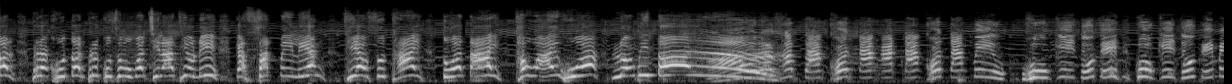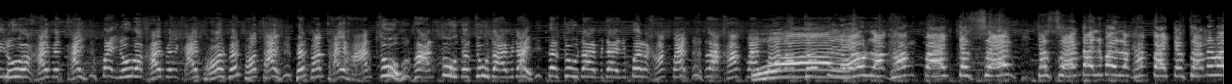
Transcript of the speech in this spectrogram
ต้น พระครูต้นพระครูสมุทรวชิระเที่ยวนี้กษัตริย์ไม่เลี้ยง เที่ยวสุดท้าย ตัวตาย ถวายหัวหลวงพี่ต้นเอาละครับต่างคนต่างอัดต่างคนต่างปิ้วคู่กี้สูสีคู่กี้สูสีไม่รู้ว่าใครเป็นใครไม่รู้ว่าใครเป็นใครพรเพชรพรชัยเพชร ระคังแปดปอนด์ว้าน้ำโชคแล้วระคังแปดจะแสงจะแสงได้หรือไม่ระคังแปดจะแสงได้ไหม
